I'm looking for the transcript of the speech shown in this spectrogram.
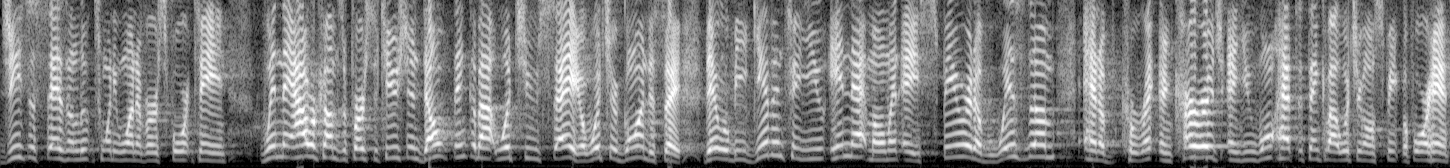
Jesus says in Luke 21 and verse 14, when the hour comes of persecution, don't think about what you say or what you're going to say. There will be given to you in that moment a spirit of wisdom and of courage, and you won't have to think about what you're going to speak beforehand.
